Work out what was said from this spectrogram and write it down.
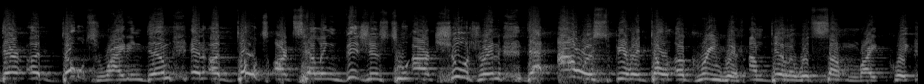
they're adults writing them, and adults are telling visions to our children that our spirit don't agree with. I'm dealing with something right quick,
